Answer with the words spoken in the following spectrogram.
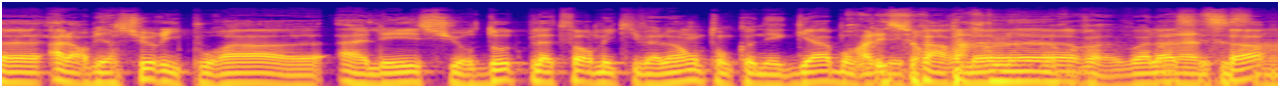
Euh, alors bien sûr, il pourra euh, aller sur d'autres plateformes équivalentes. On connaît Gab, on, connaît sur Parleur, euh, voilà, c'est ça.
